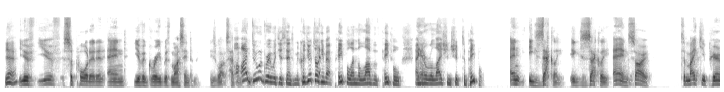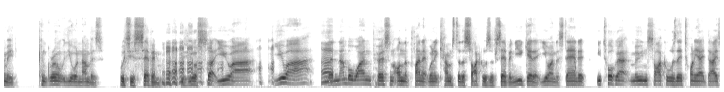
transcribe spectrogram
Yeah, you've you've supported and, and you've agreed with my sentiment is what's happening. I do agree with your sentiment because you're talking about people and the love of people and yeah. your relationship to people. And exactly, exactly. And yeah. so to make your pyramid congruent with your numbers, which is seven, you're so, you are you are the number one person on the planet when it comes to the cycles of seven. You get it, you understand it. You talk about moon cycles, they're 28 days.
